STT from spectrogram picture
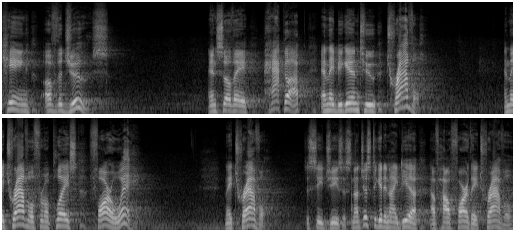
king of the Jews. And so they pack up and they begin to travel. And they travel from a place far away. And they travel to see Jesus. Now, just to get an idea of how far they travel,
